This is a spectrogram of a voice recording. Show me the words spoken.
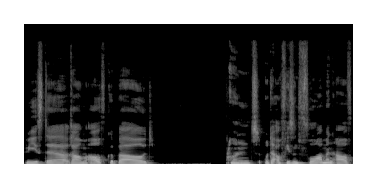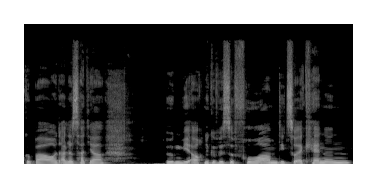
wie ist der Raum aufgebaut und oder auch wie sind Formen aufgebaut. Alles hat ja irgendwie auch eine gewisse Form, die zu erkennen.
